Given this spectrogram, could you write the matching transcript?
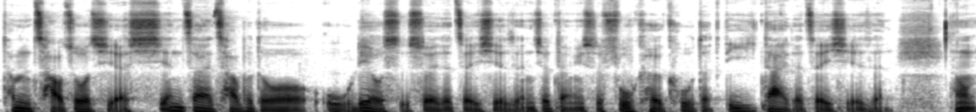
他们炒作起来，现在差不多五六十岁的这些人，就等于是复刻库的第一代的这些人，嗯。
